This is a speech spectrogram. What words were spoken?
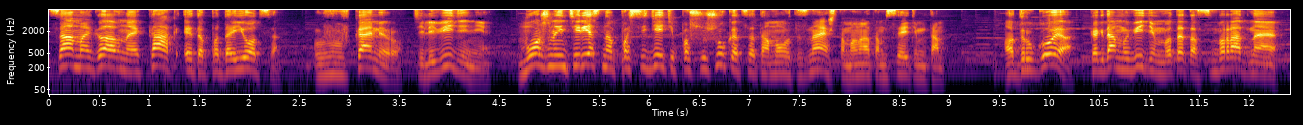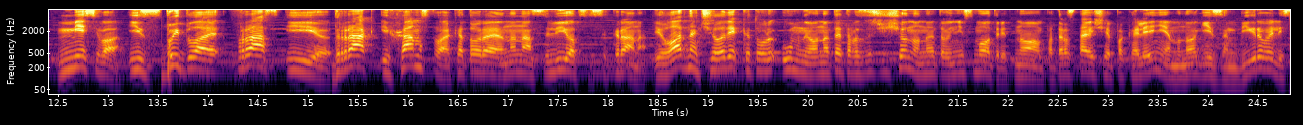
Самое главное, как это подается в камеру, телевидение. Можно интересно посидеть и пошушукаться там, вот знаешь, там она там с этим там а другое, когда мы видим вот это смрадное месиво из быдла фраз и драк и хамства, которое на нас льется с экрана. И ладно, человек, который умный, он от этого защищен, он этого не смотрит, но подрастающее поколение, многие зомбировались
